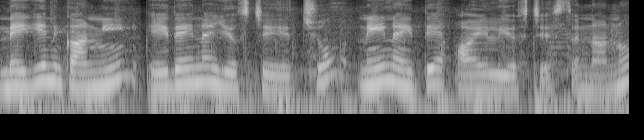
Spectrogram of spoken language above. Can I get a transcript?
నెయ్యిని కానీ ఏదైనా యూస్ చేయొచ్చు. నేనైతే ఆయిల్ యూస్ చేస్తున్నాను.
